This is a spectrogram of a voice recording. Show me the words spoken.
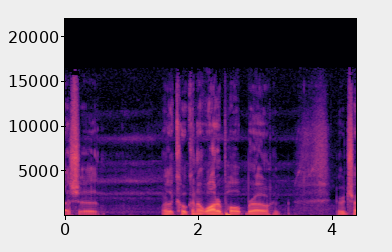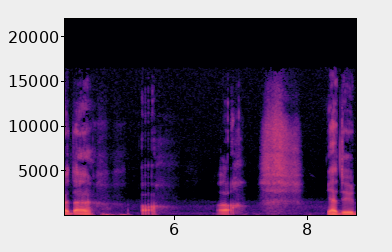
that shit. Or the coconut water pulp, bro. You ever tried that? Oh, oh, yeah, dude.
